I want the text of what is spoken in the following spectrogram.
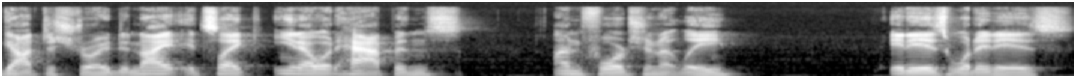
got destroyed tonight. It's like you know it happens. Unfortunately, it is what it is.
